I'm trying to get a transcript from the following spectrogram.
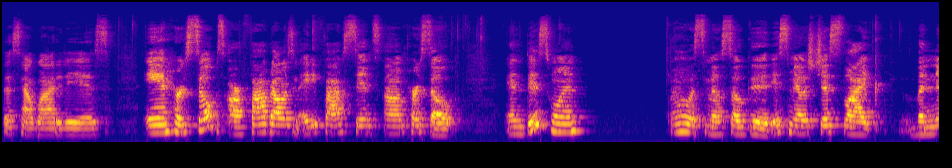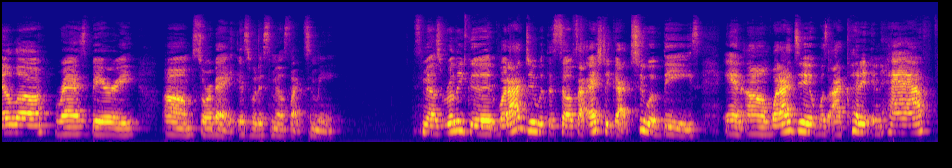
That's how wide it is. And her soaps are $5.85 um, per soap. And this one, oh, it smells so good. It smells just like vanilla raspberry um, sorbet is what it smells like to me. It smells really good. What I do with the soaps, I actually got two of these. And um, what I did was I cut it in half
